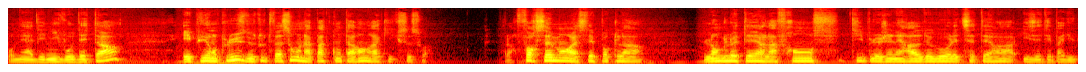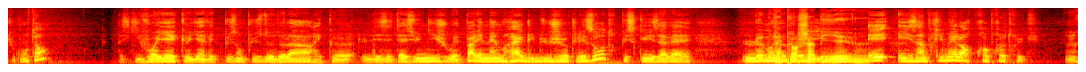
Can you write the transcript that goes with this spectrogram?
on est à des niveaux d'État, et puis en plus, de toute façon, on n'a pas de compte à rendre à qui que ce soit. Alors forcément, à cette époque-là, l'Angleterre, la France, type le général de Gaulle, etc., ils n'étaient pas du tout contents, parce qu'ils voyaient qu'il y avait de plus en plus de dollars et que les États-Unis jouaient pas les mêmes règles du jeu que les autres, puisqu'ils avaient le monopole et, ils imprimaient leurs propres trucs. Mhm.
